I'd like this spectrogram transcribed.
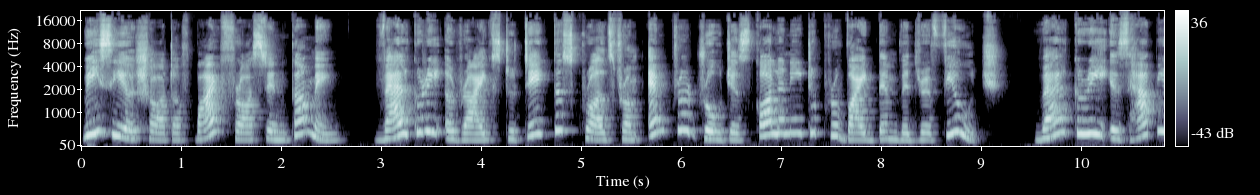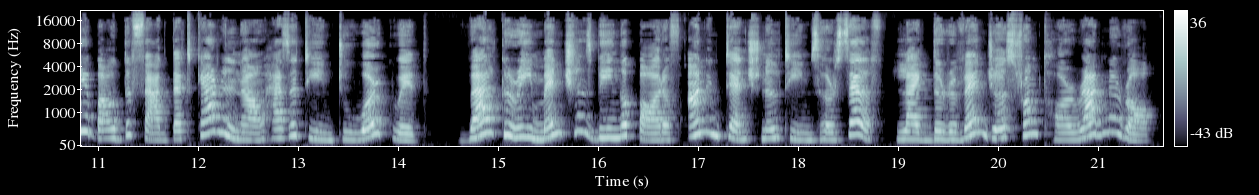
We see a shot of Bifrost incoming. Valkyrie arrives to take the Skrulls from Emperor Droge's colony to provide them with refuge. Valkyrie is happy about the fact that Carol now has a team to work with. Valkyrie mentions being a part of unintentional teams herself, like the Revengers from Thor Ragnarok.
